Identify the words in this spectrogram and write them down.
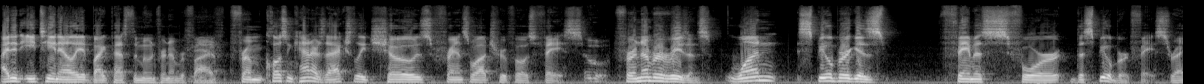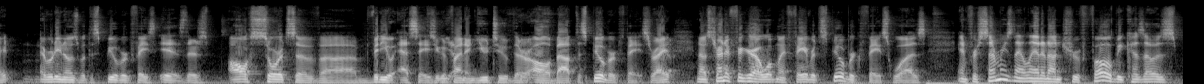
I did E.T. and Elliott bike past the moon for number five. From Close Encounters, I actually chose Francois Truffaut's face Ooh. for a number of reasons. One, Spielberg is famous for the Spielberg face, right? Everybody knows what the Spielberg face is. There's all sorts of uh, video essays you can Yeah. find on YouTube that are all about the Spielberg face, right? And I was trying to figure out what my favorite Spielberg face was, and for some reason I landed on Truffaut because I was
